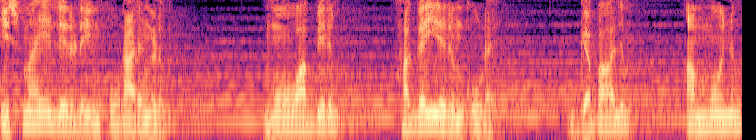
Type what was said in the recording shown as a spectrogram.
ഇസ്മായേല്യരുടെയും കൂടാരങ്ങളും മോവാബ്യരും ഹഗയ്യരും കൂടെ ഗബാലും അമ്മോനും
